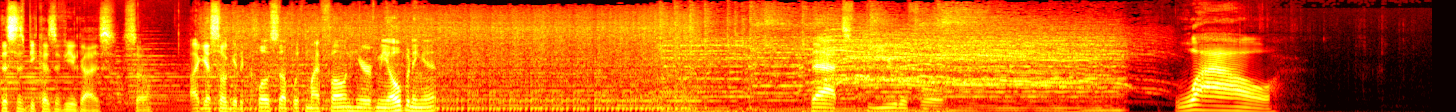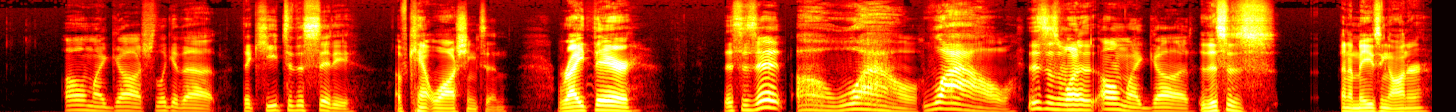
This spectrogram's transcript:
This is because of you guys. So, I guess I'll get a close up with my phone here of me opening it. That's beautiful. Wow. Oh my gosh, look at that. The key to the city of Kent, Washington. Right there. This is it. Oh, wow. Wow. This is one of, oh my God. This is an amazing honor,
